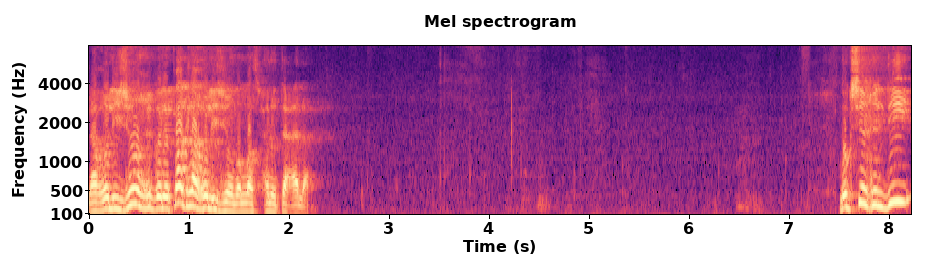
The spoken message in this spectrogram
La religion, ne rigolez pas que la religion d'Allah subhanahu wa ta'ala. Donc Cheikh il dit,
